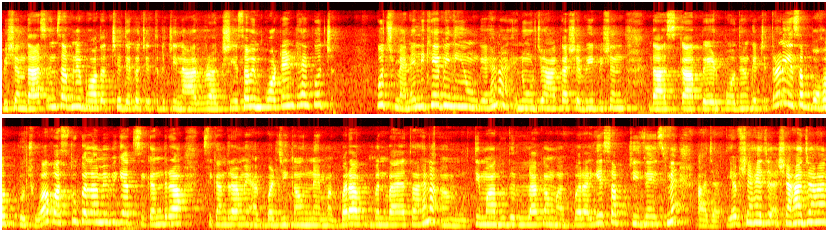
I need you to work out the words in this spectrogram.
बिशन दास, इन सबने बहुत अच्छे देखो चित्र, चिनार, वृक्ष, ये सब इम्पोर्टेंट हैं कुछ। कुछ मैंने लिखे भी नहीं होंगे, है ना? नूरजहाँ का शबीर बिशन दास का पेड़ पौधों के चित्रण, ये सब बहुत कुछ हुआ। वास्तुकला में भी क्या? सिकंदरा सिकंदरा में अकबर जी का उनने मकबरा बनवाया था, है ना? तिमादुल्ला का मकबरा, ये सब चीज़ें इसमें आ जाती है। अब शाहजहाँ शाहजहां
